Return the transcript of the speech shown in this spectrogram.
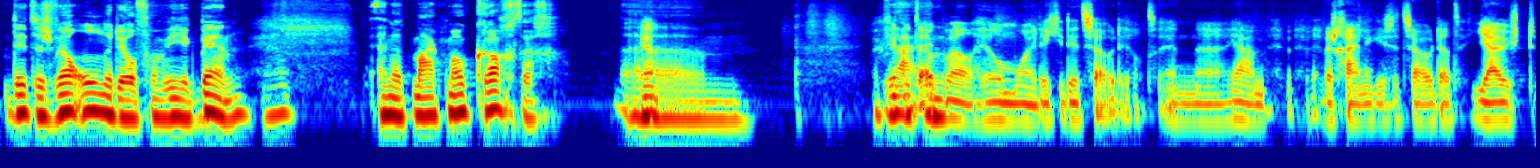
dit is wel onderdeel van wie ik ben. Ja. En het maakt me ook krachtig. Ehm, Ik vind het ook en- wel heel mooi dat je dit zo deelt. En ja, waarschijnlijk is het zo dat juist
